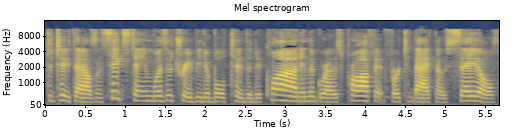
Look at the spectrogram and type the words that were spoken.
to 2016 was attributable to the decline in the gross profit for tobacco sales.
